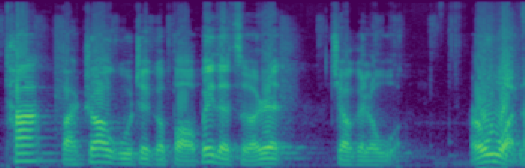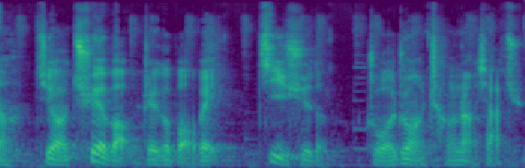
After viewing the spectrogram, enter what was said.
他把照顾这个宝贝的责任交给了我，而我呢就要确保这个宝贝继续的茁壮成长下去。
